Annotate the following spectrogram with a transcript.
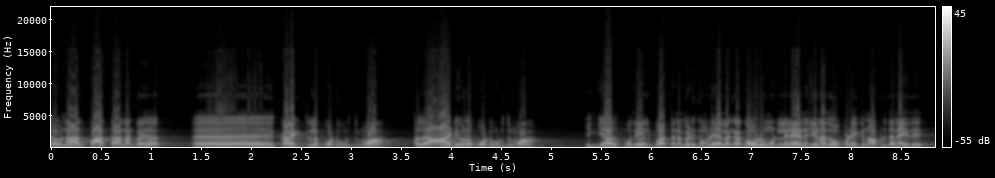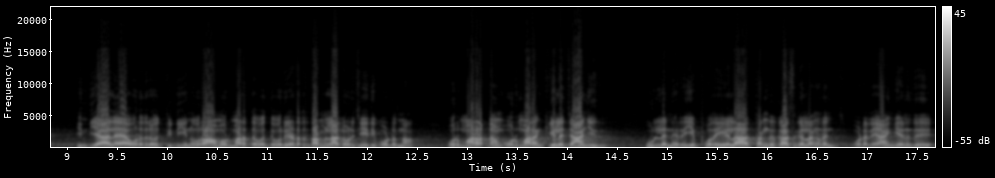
எவனா அது பார்த்தானா கலெக்டரில் போட்டு கொடுத்துருவான். அல்லது ஆடியோவில் போட்டு கொடுத்துருவான். எங்கேயாவது புதையல் பார்த்தா நம்ம எடுக்க முடியாதுலங்க கவர்மெண்ட்ல என்ன செய்யணும்? அதை ஒப்படைக்கணும். அப்படி தானே இது? இந்தியாவில் ஒரு தடவை திடீர்னு ஒரு ஒரு மரத்தை ஒரு- ஒரு இடத்துல தமிழ்நாட்டில் ஒரு செய்தி போட்டிருந்தான். ஒரு மரத்தை ஒரு மரம் கீழே சாஞ்சுது. உள்ளே நிறைய புதையலாக தங்க காசுகள்லாம் கிடந்துச்சு. உடனே அங்கேருந்து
